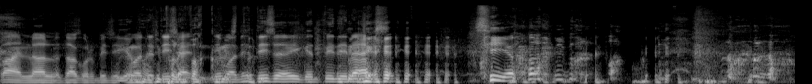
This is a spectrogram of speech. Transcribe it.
kaenla alla tagurpidi niimoodi, et ise, niimoodi, et ise õiget pidi näeks. siiamaani pole pakkunud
